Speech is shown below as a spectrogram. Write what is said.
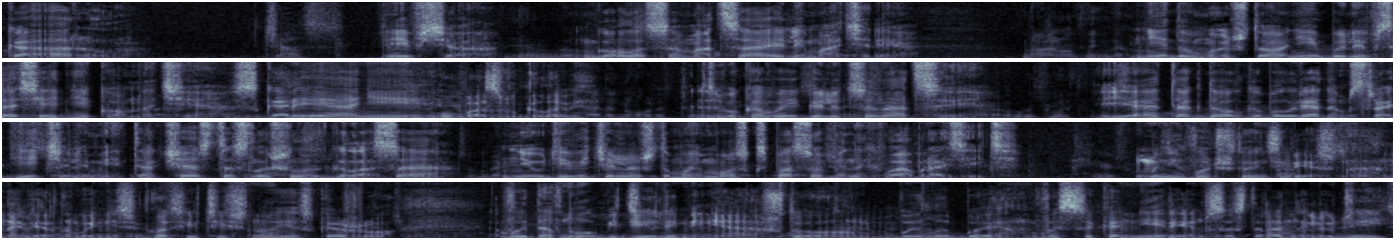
Карл, и все. Голосом отца или матери. Не думаю, что они были в соседней комнате. Скорее, они... У вас в голове? Звуковые галлюцинации. Я так долго был рядом с родителями, так часто слышал их голоса. Неудивительно, что мой мозг способен их вообразить. Мне вот что интересно. Наверное, вы не согласитесь, но я скажу. Вы давно убедили меня, что было бы высокомерием со стороны людей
